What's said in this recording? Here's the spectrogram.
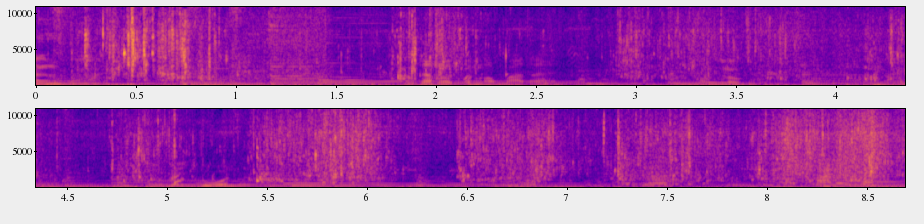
ហ្នឹងកាត់រត់ក្នុងបាត់ហើយលុបអានេះ4អានេះ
